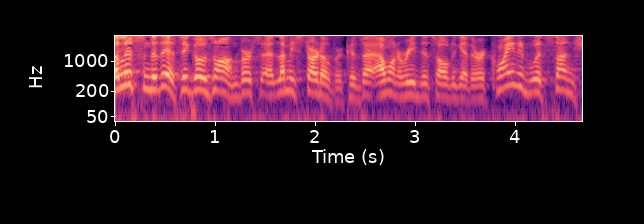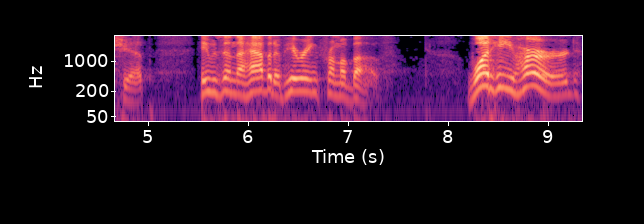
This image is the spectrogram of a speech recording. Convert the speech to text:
But listen to this. It goes on. Verse, uh, let me start over because I, I want to read this all together. Acquainted with sonship, he was in the habit of hearing from above. What he heard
